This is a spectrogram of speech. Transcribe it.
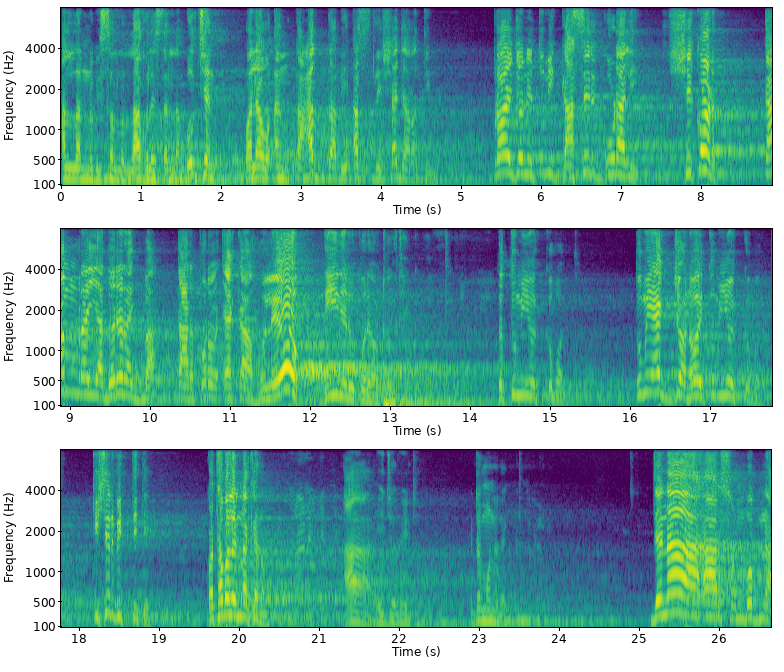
আল্লাহ নবী সাল্লাহ সাল্লাম বলছেন আসলি শাজারাতিন। প্রয়োজনে তুমি গাছের গোড়ালি, শিকড় কামড়াইয়া ধরে রাখবা, তারপরও একা হলেও দিনের উপরে অটল থাকবে। তো তুমি ঐক্যবদ্ধ। তুমি একজন, ওই তুমি ঐক্যবদ্ধ। কিসের ভিত্তিতে? কথা বলেন না কেন? আ, এই জন্য এটা এটা মনে রাখতে। যে না, আর সম্ভব না।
